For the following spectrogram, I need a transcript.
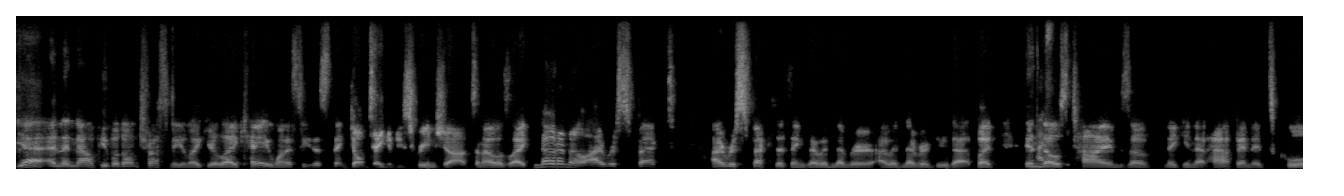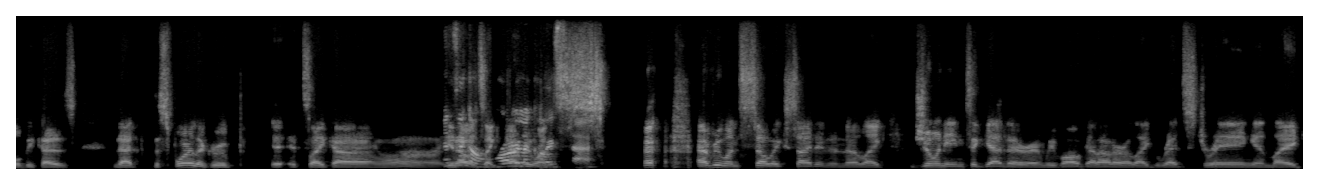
Yeah and then now people don't trust me like you're like hey want to see this thing? Don't take any screenshots. And i was like no no no i respect i respect the things i would never i would never do that. But in those times of making that happen it's cool because that the spoiler group it, it's like uh you know like it's like everyone's everyone's so excited and they're like joining together and we've all got out our like red string and like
